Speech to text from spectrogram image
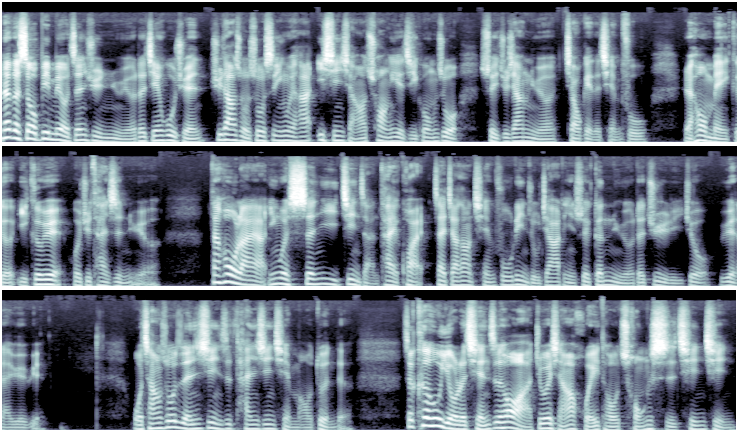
那个时候并没有争取女儿的监护权。据他所说，是因为他一心想要创业及工作，所以就将女儿交给了前夫，然后每隔一个月会去探视女儿。但后来啊，因为生意进展太快，再加上前夫另组家庭，所以跟女儿的距离就越来越远。我常说人性是贪心且矛盾的。这客户有了钱之后啊，就会想要回头重拾亲情。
